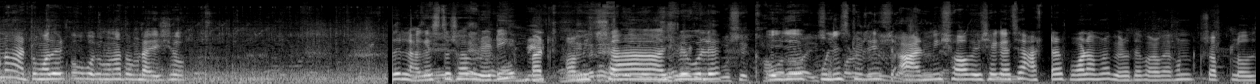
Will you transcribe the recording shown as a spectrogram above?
না আর তোমাদেরকেও বলব না তোমরা এসো। ওদের লাগেজ তো সব রেডি বাট অমিত শাহ আসবে বলে এই যে পুলিশ টুলিশ আর্মি সব এসে গেছে আটটার পর আমরা বেরোতে পারব এখন সব ক্লোজ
